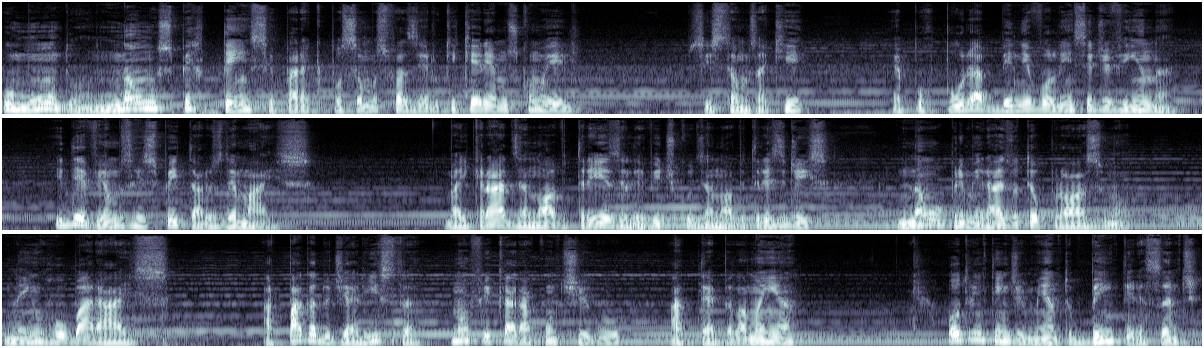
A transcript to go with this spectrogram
O mundo não nos pertence para que possamos fazer o que queremos com ele. Se estamos aqui, é por pura benevolência divina e devemos respeitar os demais. Vaikra 19:13, Levítico 19:13 diz: Não oprimirás o teu próximo, nem o roubarás a paga do diarista não ficará contigo até pela manhã. Outro entendimento bem interessante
